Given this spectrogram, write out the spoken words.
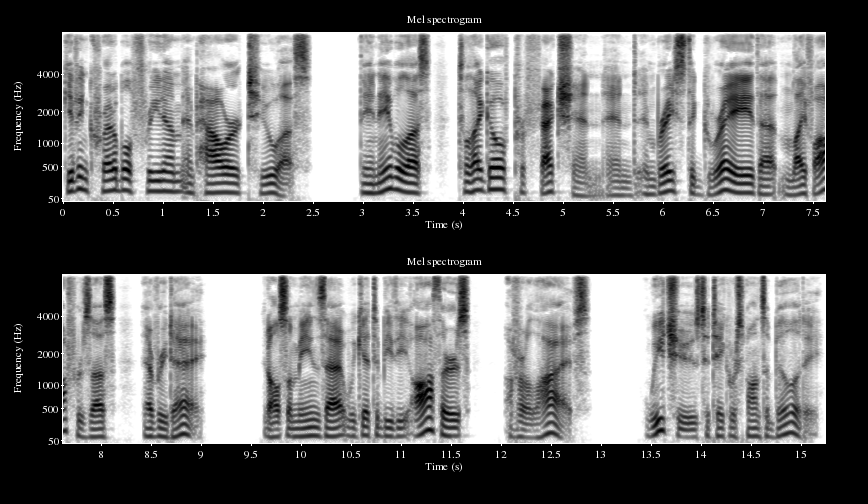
give incredible freedom and power to us. They enable us to let go of perfection and embrace the gray that life offers us every day. It also means that we get to be the authors of our lives. We choose to take responsibility.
